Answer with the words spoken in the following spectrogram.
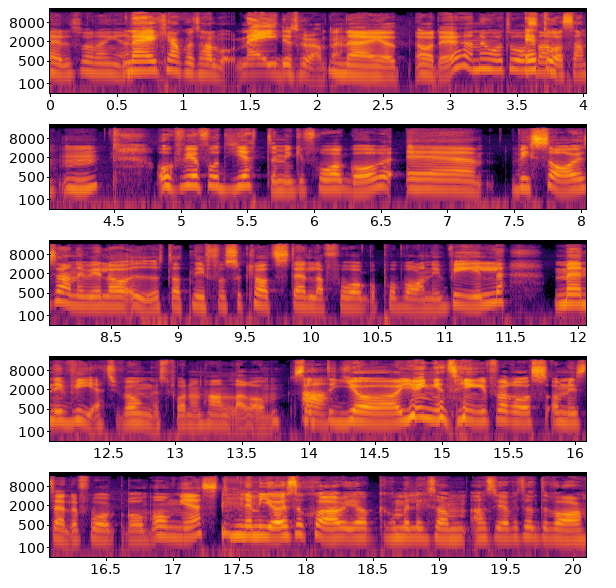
Är det så länge? Nej kanske ett halvår, nej det tror jag inte. Nej, jag- ja det är nog ett år Ett sedan. år sedan. Mm. Och vi har fått jättemycket frågor. Eh, vi sa ju sen när vi la ut att ni får såklart ställa frågor på vad ni vill, men ni vet ju vad Ångestpodden handlar om. Så Ah. att det gör ju ingenting för oss om ni ställer frågor om ångest. Nej men jag är så skör, jag kommer liksom, alltså jag vet inte vad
